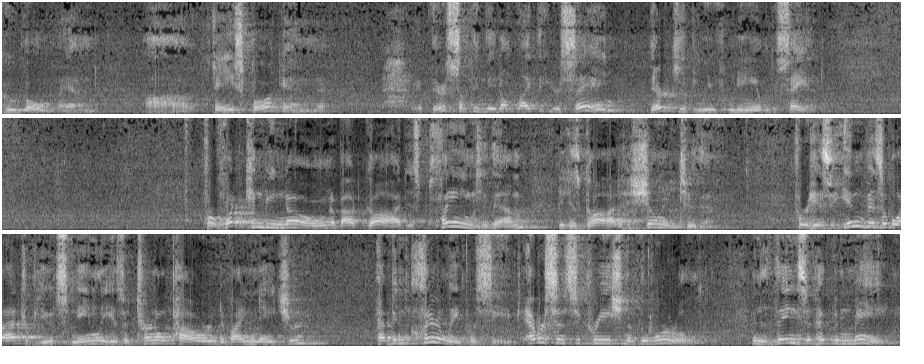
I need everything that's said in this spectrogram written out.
Google and uh, Facebook, and if there's something they don't like that you're saying, they're keeping you from being able to say it. For what can be known about God is plain to them because God has shown it to them. For his invisible attributes, namely his eternal power and divine nature, have been clearly perceived ever since the creation of the world and the things that have been made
